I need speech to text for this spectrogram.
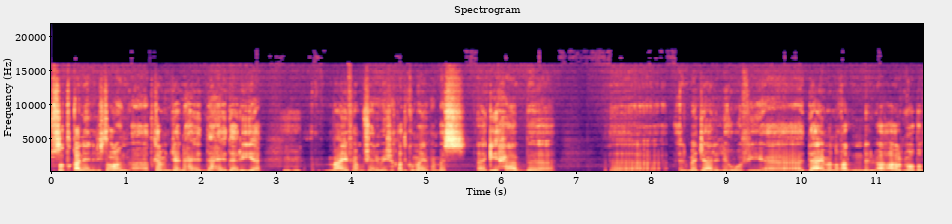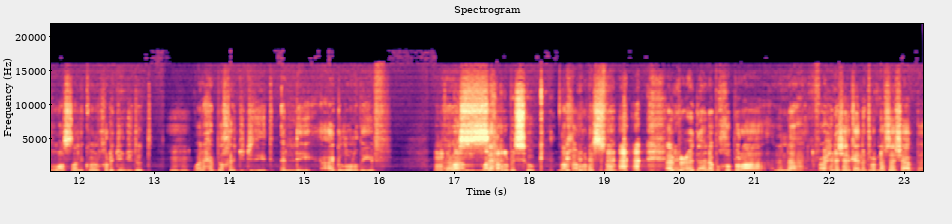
صدقا يعني اللي يشتغلون أتكلم من ناحيه ناحية إدارية. ما يفهم وش انيميشن قد يكون ما يفهم بس. الاقيه حاب آه، آه، المجال اللي هو فيه. آه، دائما أغلب الموظفين أصلا يكونون خريجين جدد. وأنا أحب الخريج الجديد اللي عقله نظيف. ما ما. خرب السوق. ما خرب السوق. أبعد أنا ابو خبره لأن إحنا شركة نعتبر نفسها شابة.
